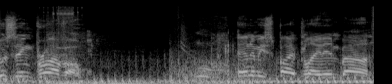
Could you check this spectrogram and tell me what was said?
Losing Bravo. Enemy spy plane inbound.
